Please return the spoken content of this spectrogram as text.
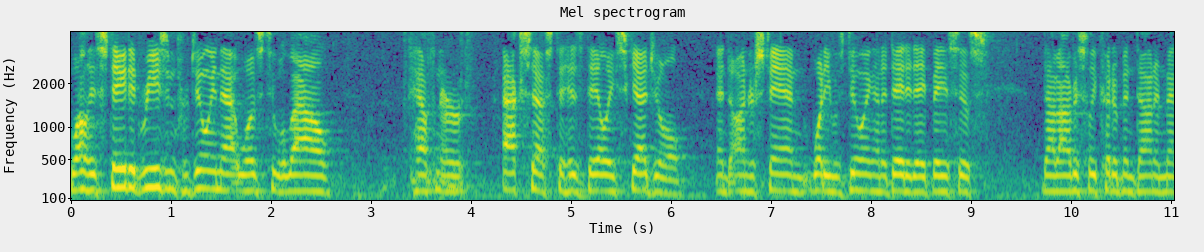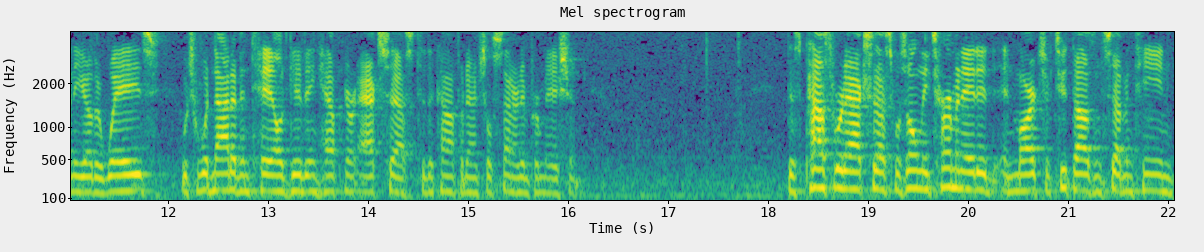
While his stated reason for doing that was to allow Hefner access to his daily schedule and to understand what he was doing on a day-to-day basis, that obviously could have been done in many other ways, which would not have entailed giving Hefner access to the confidential Senate information. This password access was only terminated in March of 2017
